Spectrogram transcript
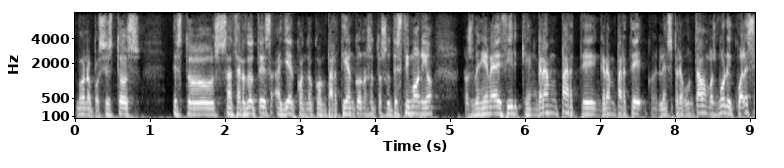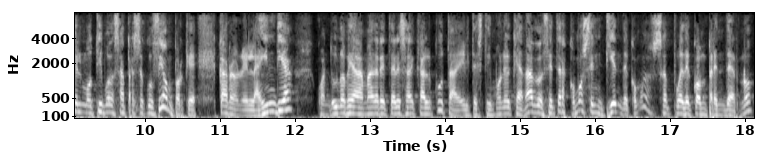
bueno, pues estos estos sacerdotes ayer cuando compartían con nosotros su testimonio nos venían a decir que en gran parte en gran parte les preguntábamos bueno y cuál es el motivo de esa persecución porque claro en la India cuando uno ve a la Madre Teresa de Calcuta el testimonio que ha dado etcétera cómo se entiende cómo se puede comprender no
